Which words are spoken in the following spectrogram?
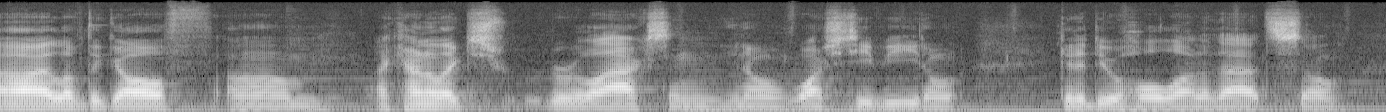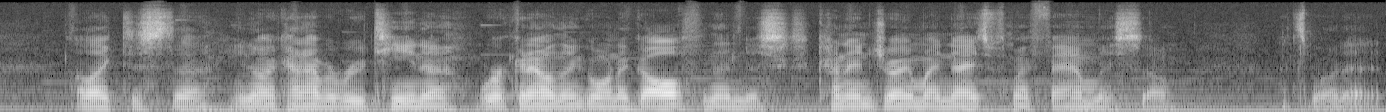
Uh, I love the golf. Um, I kind of like just relax and you know watch TV. You don't get to do a whole lot of that, so. I like just to, you know, I kind of have a routine of working out and then going to golf and then just kind of enjoying my nights with my family. So that's about it.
